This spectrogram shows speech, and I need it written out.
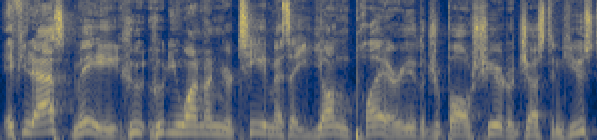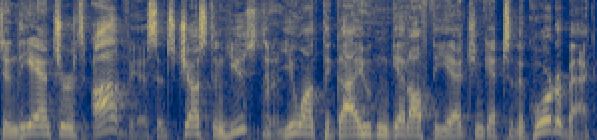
If you'd ask me, who, who do you want on your team as a young player, either Jabaal Sheard or Justin Houston, the answer is obvious. It's Justin Houston. You want the guy who can get off the edge and get to the quarterback.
